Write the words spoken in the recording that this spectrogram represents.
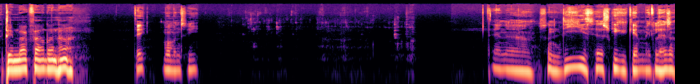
Det er en mørk farve, den her. Det må man sige. Den er sådan lige til at skikke igennem i glasset.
